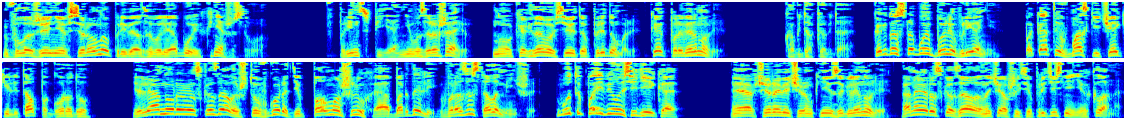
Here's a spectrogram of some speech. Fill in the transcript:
Вложения все равно привязывали обоих к княжеству. В принципе, я не возражаю. Но когда вы все это придумали? Как провернули? Когда-когда? Когда с тобой были в Лиане, пока ты в маске чайки летал по городу. Элеонора рассказала, что в городе полно шлюх, а борделей в разы стало меньше. Вот и появилась идейка. А вчера вечером к ней заглянули. Она и рассказала о начавшихся притеснениях клана.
